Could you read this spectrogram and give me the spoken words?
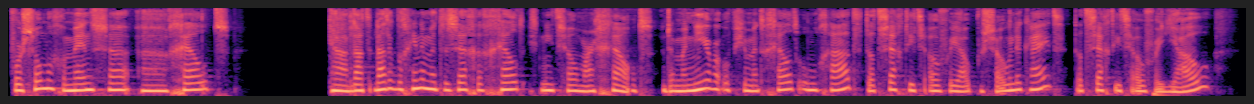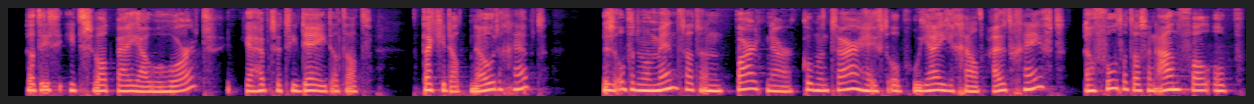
voor sommige mensen uh, geld. Ja, laat, laat ik beginnen met te zeggen: geld is niet zomaar geld. De manier waarop je met geld omgaat, dat zegt iets over jouw persoonlijkheid. Dat zegt iets over jou. Dat is iets wat bij jou hoort. Je hebt het idee dat, dat, dat je dat nodig hebt. Dus op het moment dat een partner commentaar heeft op hoe jij je geld uitgeeft, dan voelt het als een aanval op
